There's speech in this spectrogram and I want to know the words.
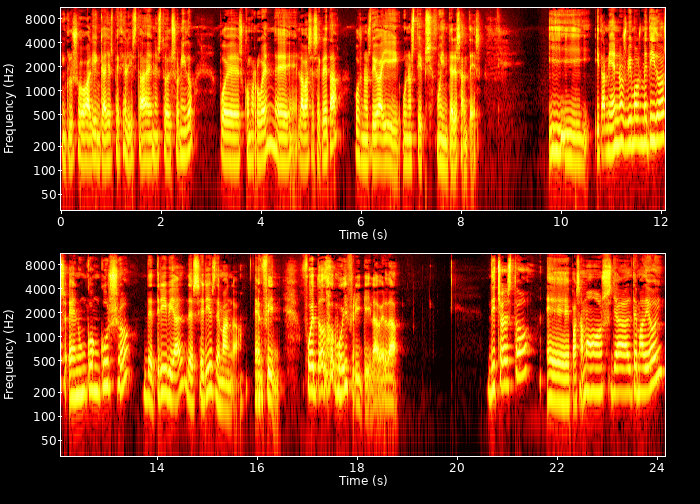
incluso alguien que haya especialista en esto del sonido, pues como Rubén de la base secreta, pues nos dio ahí unos tips muy interesantes. Y, y también nos vimos metidos en un concurso de trivial de series de manga. En fin, fue todo muy friki, la verdad. Dicho esto, eh, pasamos ya al tema de hoy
